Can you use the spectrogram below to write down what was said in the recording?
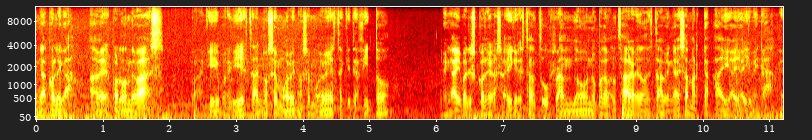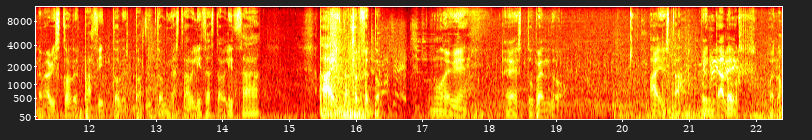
Venga, colega. A ver, ¿por dónde vas? Por aquí, por aquí. Está, no se mueve, no se mueve. Está quietecito. Venga, hay varios colegas ahí que le están zurrando. No puede avanzar. A ver dónde está. Venga, esa marca. Ahí, ahí, ahí. Venga, que no me ha visto. Despacito, despacito. Venga, estabiliza, estabiliza. Ahí está, perfecto. Muy bien. Estupendo. Ahí está. Vengador. Bueno,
